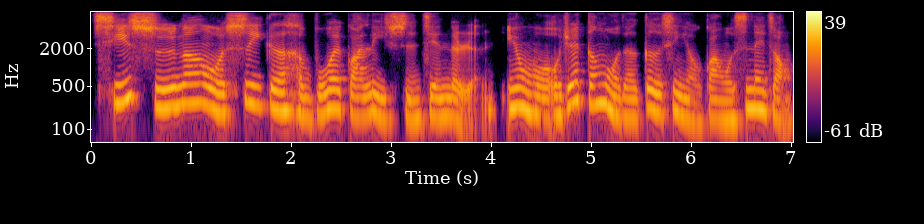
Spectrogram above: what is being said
其实呢，我是一个很不会管理时间的人，因为我我觉得跟我的个性有关。我是那种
